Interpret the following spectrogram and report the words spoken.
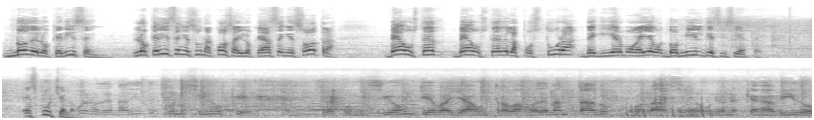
no de lo que dicen. Lo que dicen es una cosa y lo que hacen es otra. Vea usted, vea usted la postura de Guillermo Gallego 2017. Escúchelo. Bueno, de nadie es desconocido que la comisión lleva ya un trabajo adelantado con las reuniones que han habido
